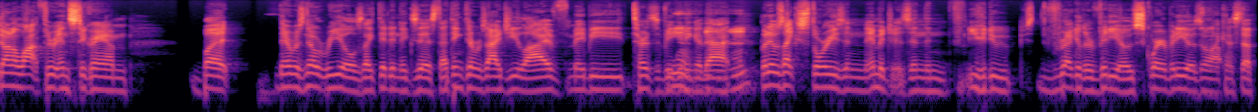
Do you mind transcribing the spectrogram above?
done a lot through Instagram, but there was no reels like they didn't exist. I think there was IG live maybe towards the beginning mm-hmm. of that, mm-hmm. but it was like stories and images and then you could do regular videos, square videos and all that kind of stuff.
